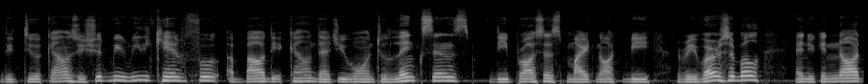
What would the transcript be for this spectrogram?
the two accounts you should be really careful about the account that you want to link since the process might not be reversible and you cannot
